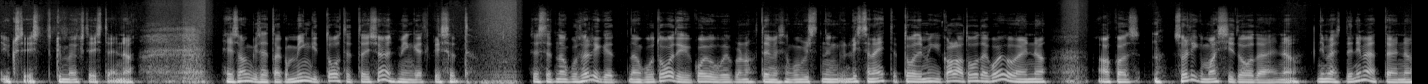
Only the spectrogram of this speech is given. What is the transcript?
üksteist, kümme, üksteist onju. ja siis ongi see, et aga mingid tooted ta ei söönud mingi hetk lihtsalt sest et nagu see oligi, et nagu toodigi koju võib-olla noh, teeme siis nagu lihtsalt lihtsa näite, et toodi mingi kalatoode koju onju. aga noh, see oligi massitoode onju, nimesid ei nimeta onju.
